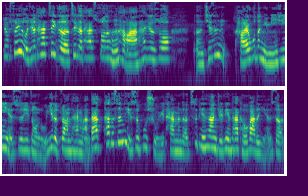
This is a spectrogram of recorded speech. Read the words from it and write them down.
就所以我觉得他这个这个他说的很好啊，他就是说，嗯，其实好莱坞的女明星也是一种奴役的状态嘛，她她的身体是不属于他们的，制片商决定她头发的颜色，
